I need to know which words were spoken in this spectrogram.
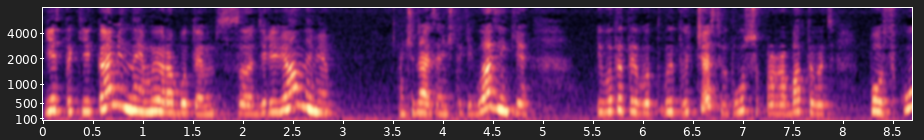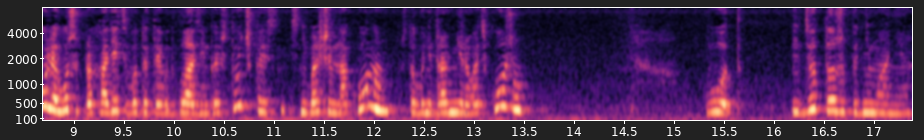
Есть такие каменные, мы работаем с деревянными, начинаются они такие гладенькие, и вот, этой вот, вот эту часть вот лучше прорабатывать по скуле лучше проходить вот этой вот гладенькой штучкой с, с небольшим наклоном, чтобы не травмировать кожу. Вот, идет тоже поднимание.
